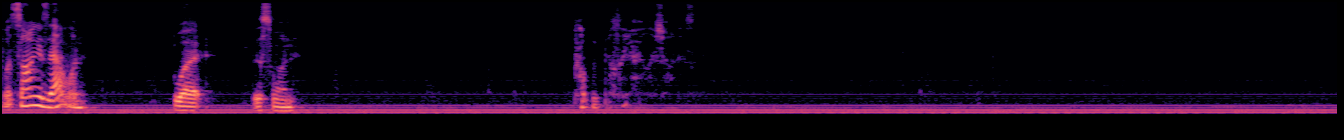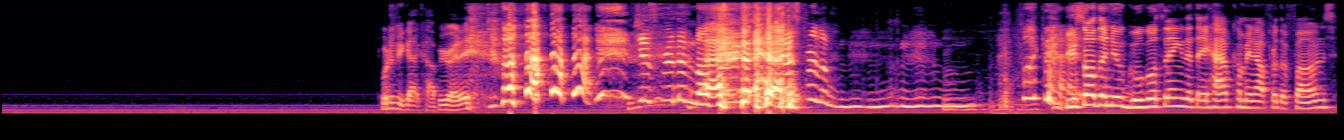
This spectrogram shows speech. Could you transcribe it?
What song is that one? what? This one. Probably Billie Eilish, honestly. What if you got copyrighted? just for the muffler. just for the. Fuck that. you saw the new Google thing that they have coming out for the phones?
